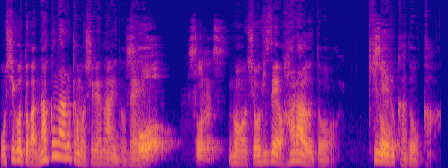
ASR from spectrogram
お仕事がなくなるかもしれないのでそう。そうなんです。もう消費税を払うと決めるかどうか。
